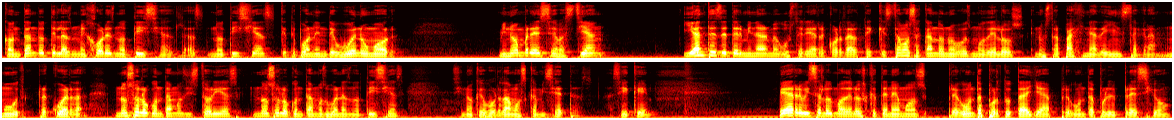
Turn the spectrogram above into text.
contándote las mejores noticias, las noticias que te ponen de buen humor. Mi nombre es Sebastián y antes de terminar me gustaría recordarte que estamos sacando nuevos modelos en nuestra página de Instagram, Mood. Recuerda, no solo contamos historias, no solo contamos buenas noticias, sino que bordamos camisetas. Así que ve a revisar los modelos que tenemos, pregunta por tu talla, pregunta por el precio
